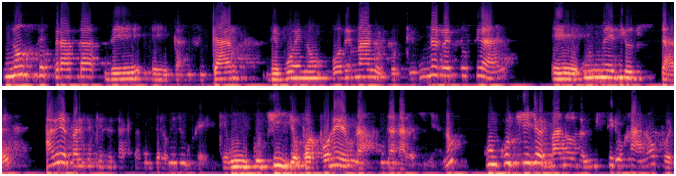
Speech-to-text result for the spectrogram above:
No se trata de eh, calificar de bueno o de malo, porque una red social, eh, un medio digital, a mí me parece que es exactamente lo mismo que, un cuchillo, por poner una, una analogía, ¿no? Un cuchillo en manos de un cirujano, pues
